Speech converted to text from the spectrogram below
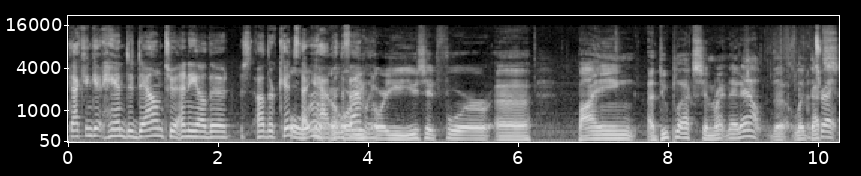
that can get handed down to any other other kids that you have in the or family. You, or you use it for uh, buying a duplex and renting it out. The, like That's that's, right.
